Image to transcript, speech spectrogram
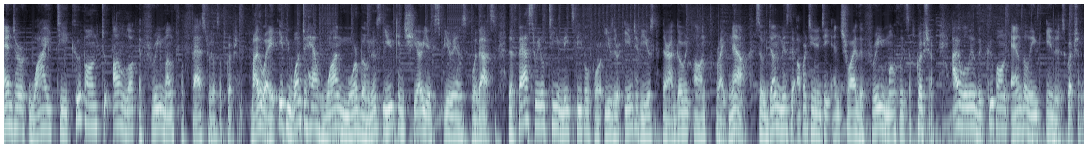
Enter YT coupon to unlock a free month of FastReel subscription. By the way, if you want to have one more bonus, you can share your experience with us. The FastReel team needs people for user interviews that are going on right now, so don't miss the opportunity and try the free monthly subscription. I will leave the coupon and the link in the description.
